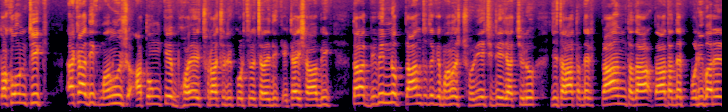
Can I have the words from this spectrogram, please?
তখন ঠিক একাধিক মানুষ আতঙ্কে, ভয়ে ছোড়াছুড়ি করছিল। চারিদিক এটাই স্বাভাবিক। তারা বিভিন্ন প্রান্ত থেকে মানুষ ছড়িয়ে ছিটিয়ে যাচ্ছিল যে তারা তাদের প্রাণ, তারা তারা তাদের পরিবারের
